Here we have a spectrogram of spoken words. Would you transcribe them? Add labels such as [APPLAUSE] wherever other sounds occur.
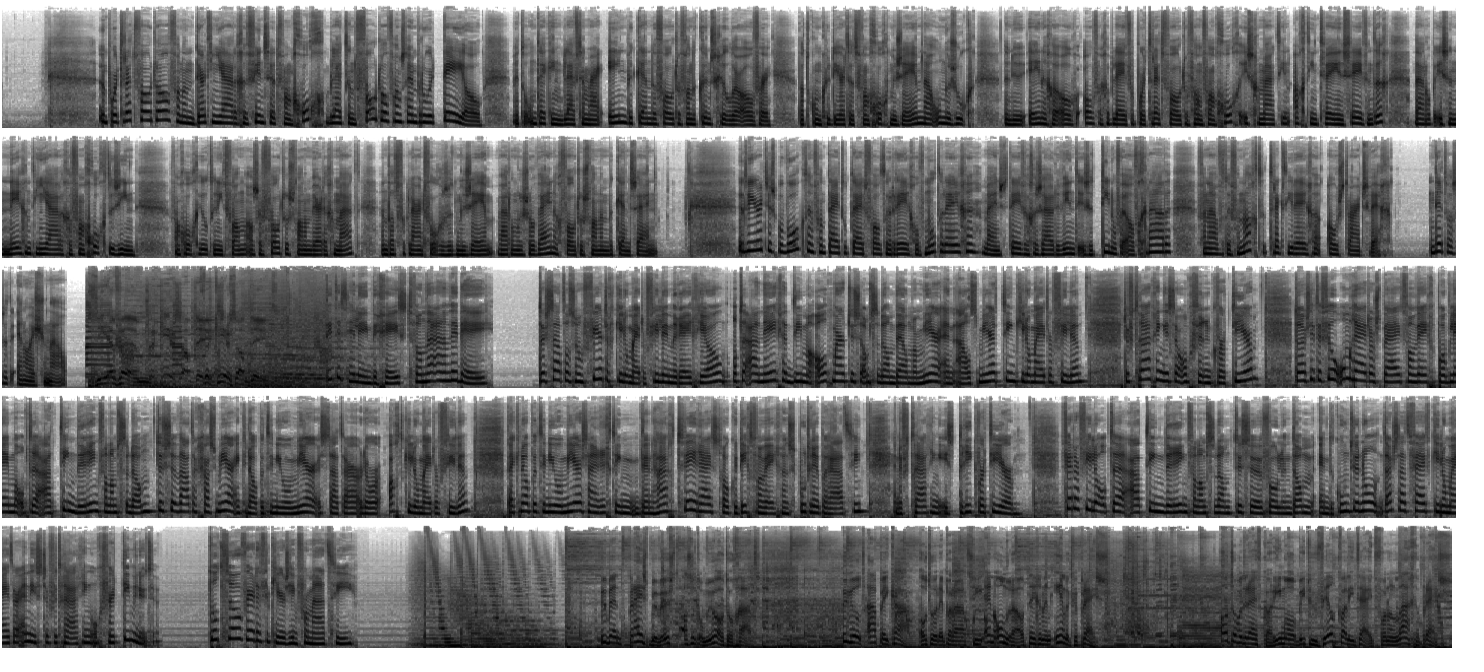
Een portretfoto van een 13-jarige Vincent van Gogh... blijkt een foto van zijn broer Theo. Met de ontdekking blijft er maar één bekende foto van de kunstschilder over. Dat concludeert het Van Gogh Museum na onderzoek. De nu enige overgebleven portretfoto van Van Gogh... is gemaakt in 1872. Daarop is een 19-jarige Van Gogh te zien. Van Gogh hield er niet van als er foto's van hem werden gemaakt... en dat verklaart volgens het museum... waarom er zo weinig foto's van hem bekend zijn. Het weer, het is bewolkt en van tijd tot tijd valt er regen of motregen. Bij een stevige zuidenwind is het 10 of 11 graden. Vanavond en vannacht trekt die regen oostwaarts weg. Dit was het NOS Journaal. ZFM, verkeersupdate. verkeersupdate. Dit is Helene de Geest van de ANWB. Er staat al zo'n 40 kilometer file in de regio. Op de A9 Diemen-Alkmaar tussen Amsterdam-Belmermeer en Aalsmeer 10 kilometer file. De vertraging is daar ongeveer een kwartier. Daar zitten veel omrijders bij vanwege problemen op de A10, de ring van Amsterdam. Tussen Watergasmeer en Knoopend de Nieuwe Meer staat daardoor 8 kilometer file. Bij Knoopend Nieuwe Meer zijn richting Den Haag twee rijstroken dicht vanwege een spoedreparatie. En de vertraging is drie kwartier. Verder file op de A10, de ring van Amsterdam tussen Volendam en de Koentunnel. Daar staat 5 kilometer en is de vertraging ongeveer 10 minuten. Tot zover de verkeersinformatie. U bent prijsbewust als het om uw auto gaat. U wilt APK, autoreparatie en onderhoud tegen een eerlijke prijs. Autobedrijf Carimo biedt u veel kwaliteit voor een lage prijs.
